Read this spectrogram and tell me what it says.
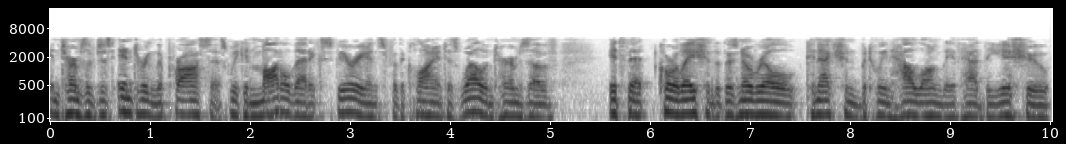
in terms of just entering the process, we can model that experience for the client as well. In terms of it's that correlation that there's no real connection between how long they've had the issue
